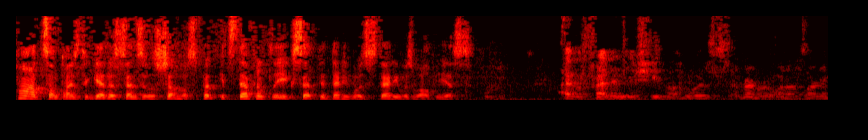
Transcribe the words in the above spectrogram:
hard sometimes to get a sense of the shonos, but it's definitely accepted that he was, that he was wealthy, yes. I have a friend in yeshiva who was, I remember when I was learning,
